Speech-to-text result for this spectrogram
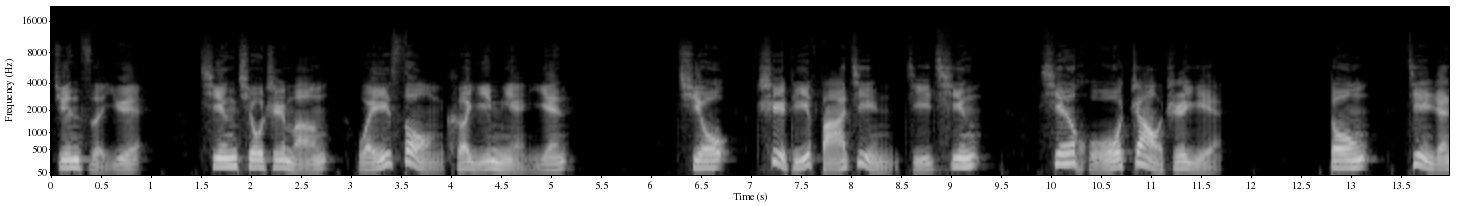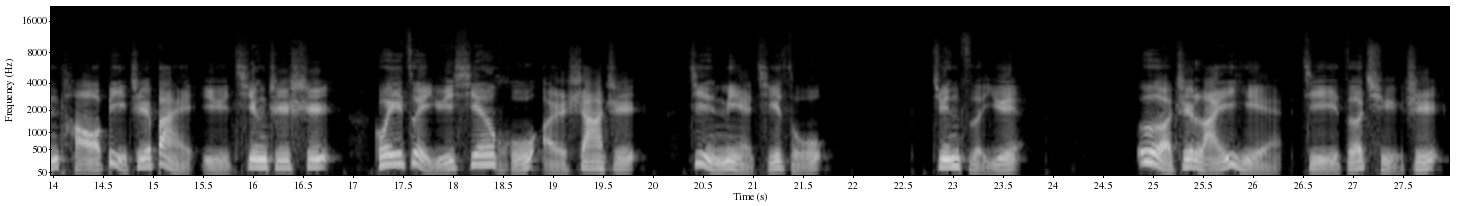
君子曰：“青丘之盟，唯宋可以免焉。”秋，赤狄伐晋，及青，先胡召之也。冬。晋人讨毕之败与卿之师，归罪于先胡而杀之，尽灭其族。君子曰：“恶之来也，己则取之，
